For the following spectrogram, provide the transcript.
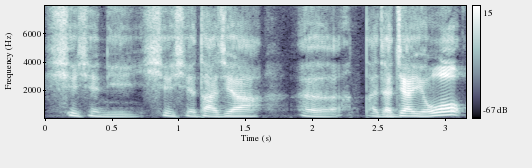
谢谢你，谢谢大家，呃，大家加油哦。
